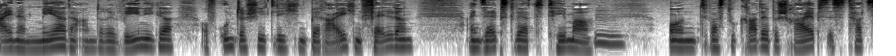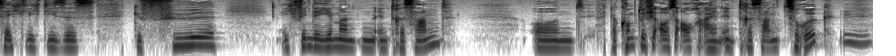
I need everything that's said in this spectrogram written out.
einer mehr, der andere weniger, auf unterschiedlichen Bereichen, Feldern, ein Selbstwertthema. Mhm. Und was du gerade beschreibst, ist tatsächlich dieses Gefühl, ich finde jemanden interessant und da kommt durchaus auch ein interessant zurück, mhm.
